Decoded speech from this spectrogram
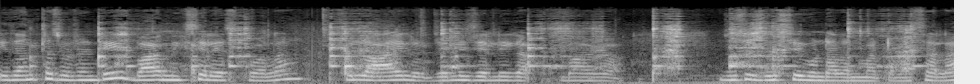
ఇదంతా చూడండి బాగా మిక్సీలో వేసుకోవాలా? ఫుల్ ఆయిల్ జల్లీ జల్లీగా బాగా జ్యూసీ జ్యూసీగా ఉండాలన్నమాట మసాలా.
